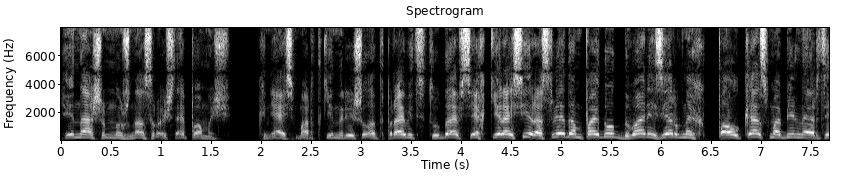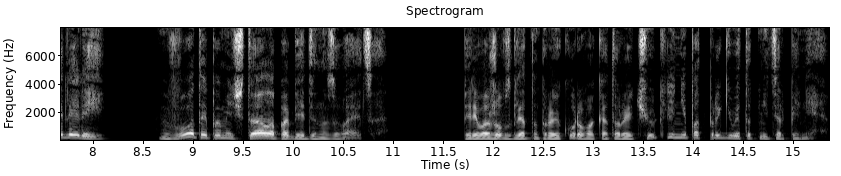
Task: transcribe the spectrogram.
И нашим нужна срочная помощь. Князь Марткин решил отправить туда всех кирасир, а следом пойдут два резервных полка с мобильной артиллерией. Вот и помечтал о победе, называется. Перевожу взгляд на Троекурова, который чуть ли не подпрыгивает от нетерпения.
